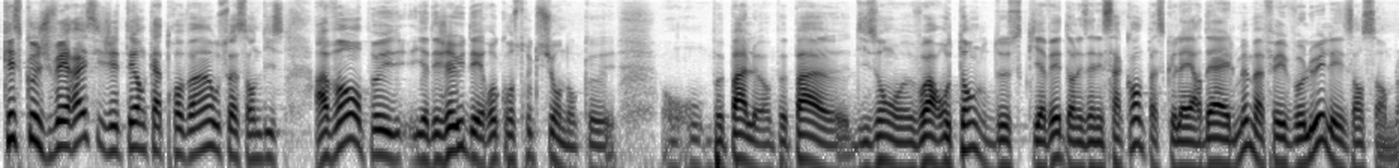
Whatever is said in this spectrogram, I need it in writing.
Qu'est-ce que je verrais si j'étais en 80 ou 70 Avant, on peut, il y a déjà eu des reconstructions, donc euh, on ne peut pas, on peut pas euh, disons, voir autant de ce qu'il y avait dans les années 50, parce que la RDA elle-même a fait évoluer les ensembles.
